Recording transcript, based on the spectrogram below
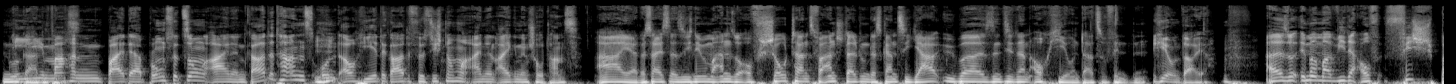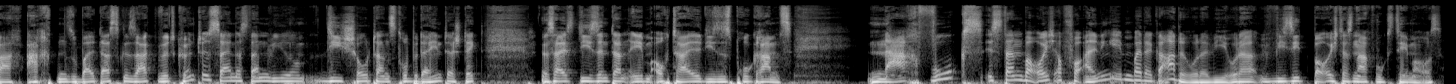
nur Die Gardetanz? machen bei der Prunksitzung einen Gardetanz Mhm. und auch jede Garde für sich nochmal einen eigenen Showtanz. Ah ja, das heißt also, ich nehme mal an, so auf Showtanzveranstaltungen das ganze Jahr über sind sie dann auch hier und da zu finden. Hier und da, ja. Also immer mal wieder auf Fischbach achten. Sobald das gesagt wird, könnte es sein, dass dann wieder die Showtanztruppe dahinter steckt. Das heißt, die sind dann eben auch Teil dieses Programms. Nachwuchs ist dann bei euch auch vor allen Dingen eben bei der Garde oder wie? Oder wie sieht bei euch das Nachwuchsthema aus?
